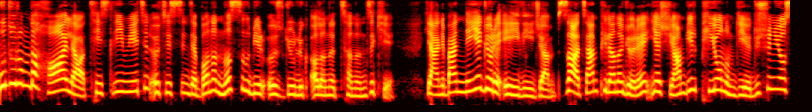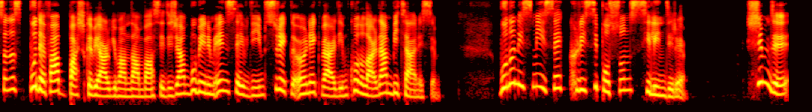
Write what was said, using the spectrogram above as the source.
Bu durumda hala teslimiyetin ötesinde bana nasıl bir özgürlük alanı tanındı ki? Yani ben neye göre eğileceğim? Zaten plana göre yaşayan bir piyonum diye düşünüyorsanız bu defa başka bir argümandan bahsedeceğim. Bu benim en sevdiğim, sürekli örnek verdiğim konulardan bir tanesi. Bunun ismi ise Krisipos'un silindiri. Şimdi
